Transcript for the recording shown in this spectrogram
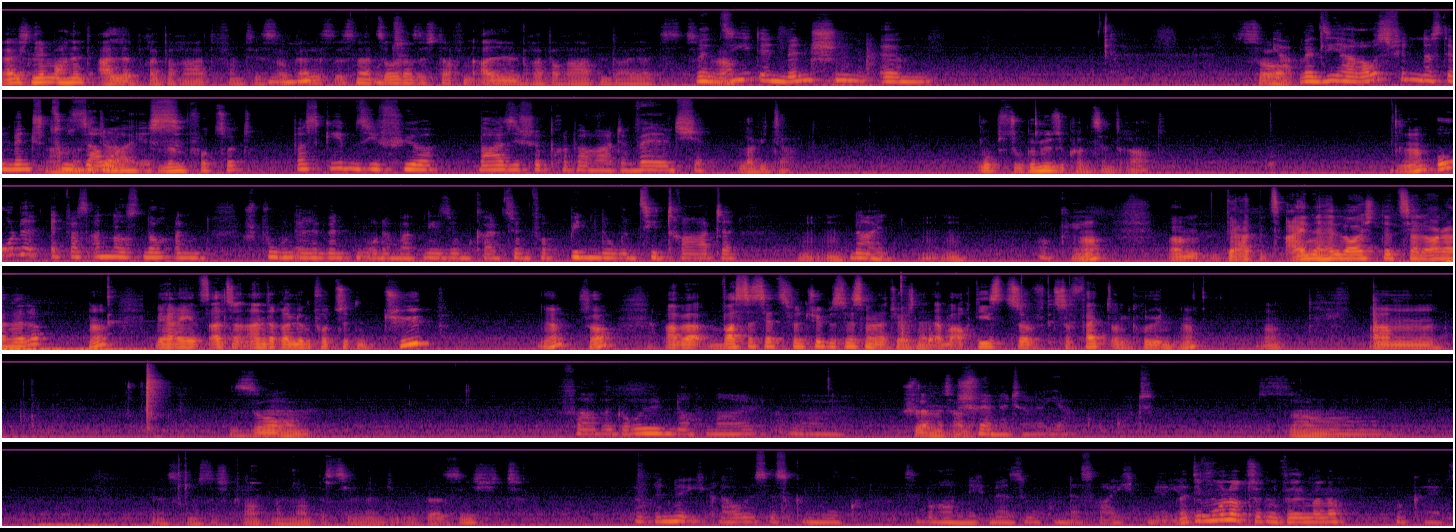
ja, ich nehme auch nicht alle Präparate von Tissot. Mhm. Es ist nicht so, Gut. dass ich da von allen Präparaten da jetzt. Wenn ja. Sie den Menschen, ähm, so. ja, wenn Sie herausfinden, dass der Mensch da zu sauer ist, Lymphozyt. was geben Sie für basische Präparate? Welche? Lavita. Obst- und Gemüsekonzentrat. Ja? Ohne etwas anderes noch an Spurenelementen oder Magnesium, Calcium, Verbindungen, Zitrate? Mhm. Nein. Mhm. Okay. Ja. Ähm, der hat jetzt eine hell leuchtende Zellorganelle. Ne? Wäre jetzt also ein anderer Lymphozytentyp. Ja, so. Aber was das jetzt für ein Typ ist, wissen wir natürlich nicht. Aber auch die ist zu, zu fett und grün. Ne? Ja. Ähm, so, Farbe grün nochmal. Äh, Schwermetalle. Schwermetalle, ja, gut. So. Jetzt muss ich gerade noch mal ein bisschen in die Übersicht. Verrinde, ich glaube, es ist genug. Sie brauchen nicht mehr suchen, das reicht mir Na, jetzt. die Monozyten fehlen mir noch. Okay.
